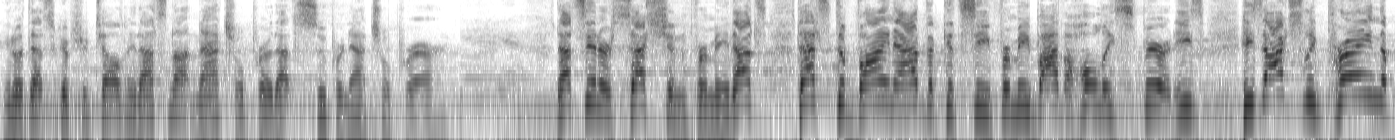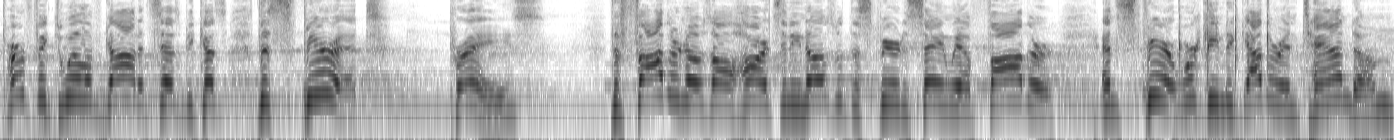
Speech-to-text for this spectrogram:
You know what that scripture tells me? That's not natural prayer, that's supernatural prayer. That's intercession for me. That's, that's divine advocacy for me by the Holy Spirit. He's, he's actually praying the perfect will of God, it says, because the Spirit prays. The Father knows all hearts and He knows what the Spirit is saying. We have Father and Spirit working together in tandem.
